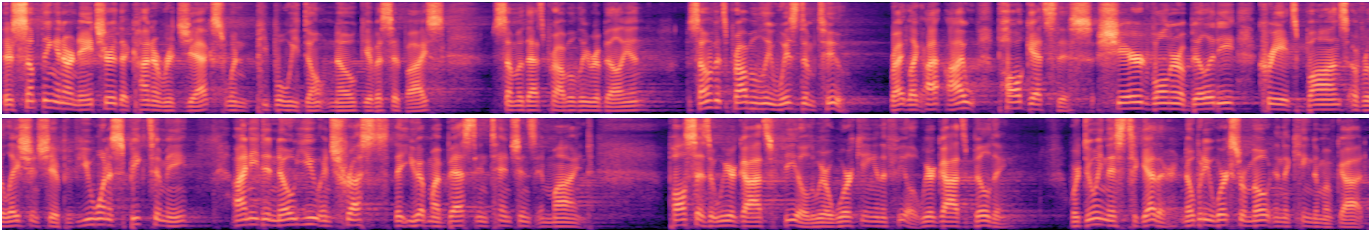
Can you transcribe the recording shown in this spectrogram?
There's something in our nature that kind of rejects when people we don't know give us advice. Some of that's probably rebellion, but some of it's probably wisdom too, right? Like I, I, Paul gets this. Shared vulnerability creates bonds of relationship. If you want to speak to me, I need to know you and trust that you have my best intentions in mind. Paul says that we are God's field. We are working in the field. We are God's building. We're doing this together. Nobody works remote in the kingdom of God.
